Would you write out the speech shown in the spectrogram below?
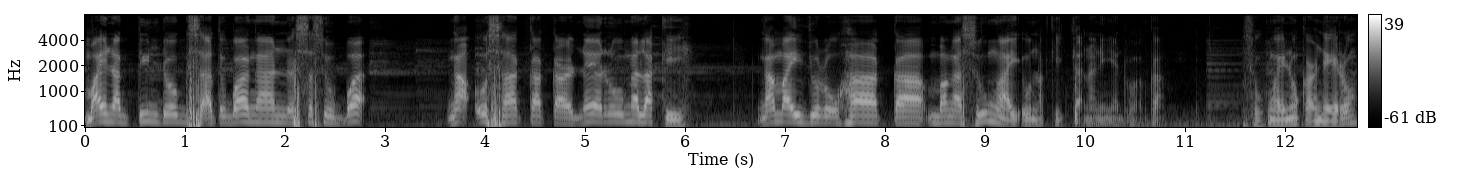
May nagtindog sa atubangan sa suba nga usa ka karnero nga laki nga may duruha ka mga sungay. O nakita na niya duha ka. Sungay no karnero?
